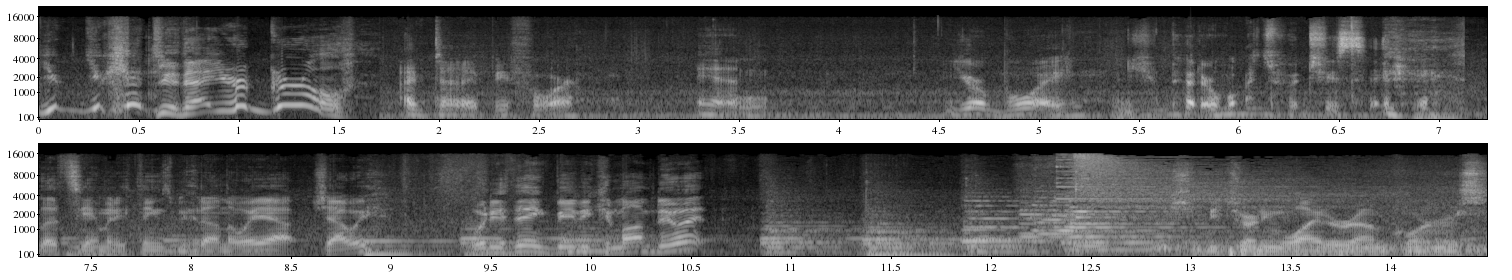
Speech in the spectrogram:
You, you can't do that, you're a girl. I've done it before, and your boy, you better watch what you say. Let's see how many things we hit on the way out, shall we? What do you think, baby? Can mom do it? We should be turning wide around corners.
